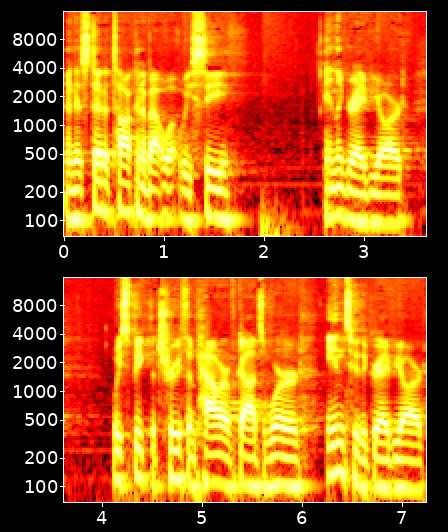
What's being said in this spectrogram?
And instead of talking about what we see in the graveyard, we speak the truth and power of God's word into the graveyard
